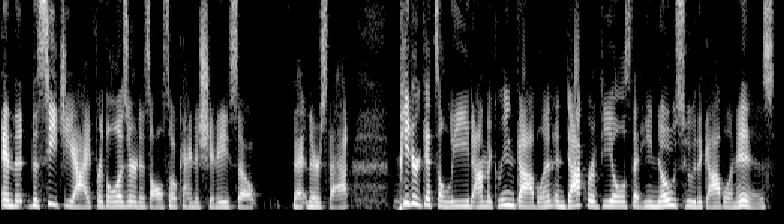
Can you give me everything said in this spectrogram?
and the the CGI for the lizard is also kind of shitty. So that there's that. Peter gets a lead on the Green Goblin, and Doc reveals that he knows who the Goblin is.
